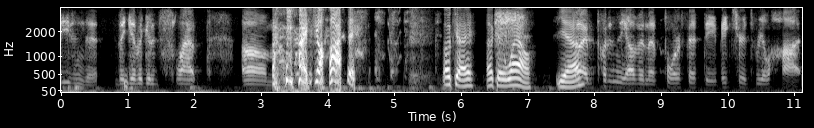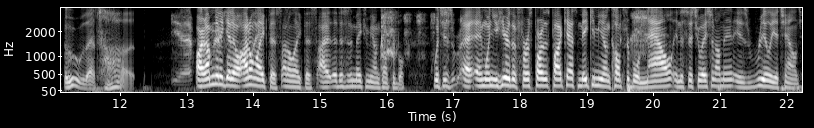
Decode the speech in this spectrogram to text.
seasoned it. They give a good slap. Um, Oh my god. okay. Okay. Wow. Yeah. I put it in the oven at 450. Make sure it's real hot. Ooh, that's hot. Yeah. All right, I'm gonna get. I don't like this. I don't like this. I this is making me uncomfortable. Which is, uh, and when you hear the first part of this podcast, making me uncomfortable now in the situation I'm in is really a challenge.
